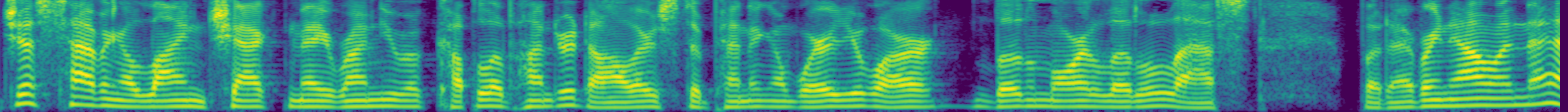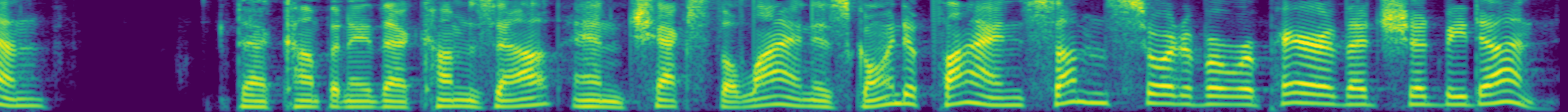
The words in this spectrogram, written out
just having a line checked may run you a couple of hundred dollars depending on where you are, a little more, a little less. But every now and then, that company that comes out and checks the line is going to find some sort of a repair that should be done.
